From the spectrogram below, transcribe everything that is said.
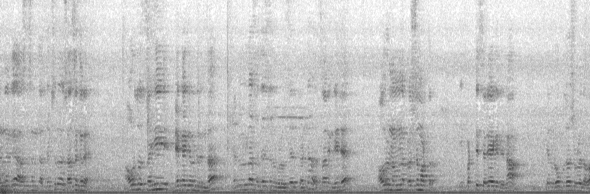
ನನಗೆ ಅಸೋಸಿಯೇಷನ್ ಅಧ್ಯಕ್ಷರು ಶಾಸಕರೇ ಅವ್ರದ್ದು ಸಹಿ ಬೇಕಾಗಿರೋದ್ರಿಂದ ಎಲ್ಲ ಸದಸ್ಯರುಗಳು ಸೇರ್ಕೊಂಡು ಸರ್ ಹಿಂಗಿದೆ ಅವರು ನಮ್ಮನ್ನ ಪ್ರಶ್ನೆ ಮಾಡ್ತಾರೆ, ಈ ಪಟ್ಟಿ ಸರಿಯಾಗಿದ್ದೀನಾ ಏನು ಲೋಪದೋಷಗಳಿದಾವ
